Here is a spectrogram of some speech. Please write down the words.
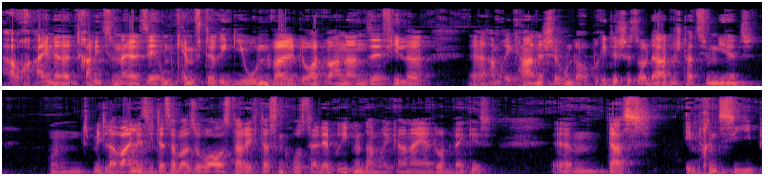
auch eine traditionell sehr umkämpfte Region, weil dort waren dann sehr viele äh, amerikanische und auch britische Soldaten stationiert. Und mittlerweile sieht das aber so aus, dadurch, dass ein Großteil der Briten und Amerikaner ja dort weg ist, ähm, dass im Prinzip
